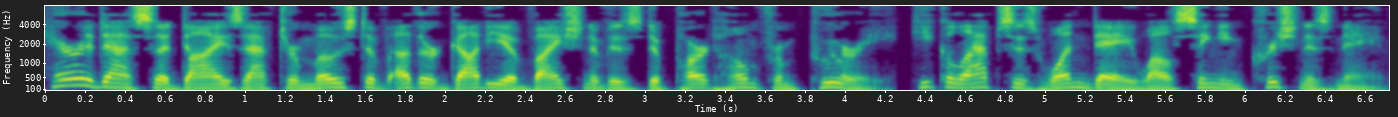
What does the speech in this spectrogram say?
Haridasa dies after most of other Gaudiya Vaishnavas depart home from Puri, he collapses one day while singing Krishna's name.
